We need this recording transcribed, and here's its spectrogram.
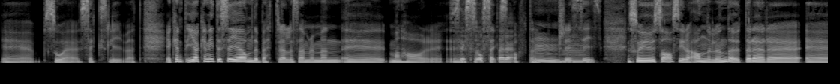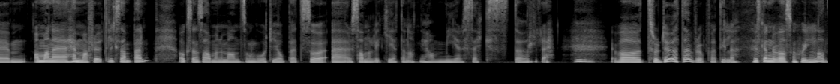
eh, så är sexlivet... Jag kan, jag kan inte säga om det är bättre eller sämre men eh, man har eh, Sex oftare. oftare. Mm. Precis. Så i USA ser det annorlunda ut. Där är det, eh, om man är hemmafru till exempel och sen så har man en man som går till jobbet så är sannolikheten att ni har mer sex större. Vad tror du att det beror på, Attila? Hur kan det vara som skillnad?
